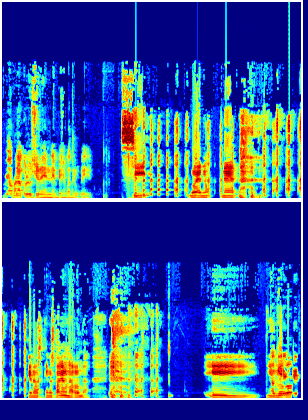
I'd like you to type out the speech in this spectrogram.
Cuidado con la colusión en, en PS4, que sí, bueno, me- que, nos, que nos paguen una ronda. y y ¿no luego... quieres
